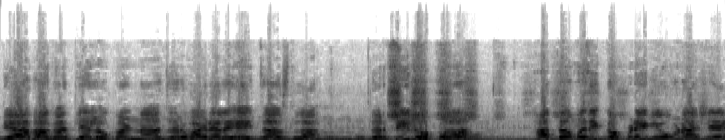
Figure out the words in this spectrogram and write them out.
त्या भागातल्या लोकांना जर वाड्याला यायचं असला तर ते लोक हातामध्ये कपडे घेऊन असे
